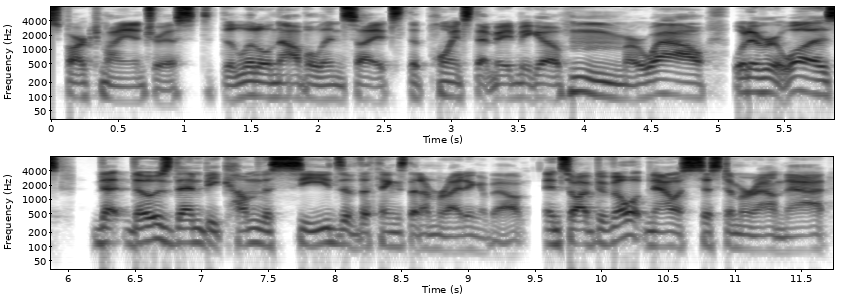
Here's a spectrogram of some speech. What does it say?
sparked my interest, the little novel insights, the points that made me go, hmm, or wow, whatever it was, that those then become the seeds of the things that I'm writing about. And so I've developed now a system around that.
